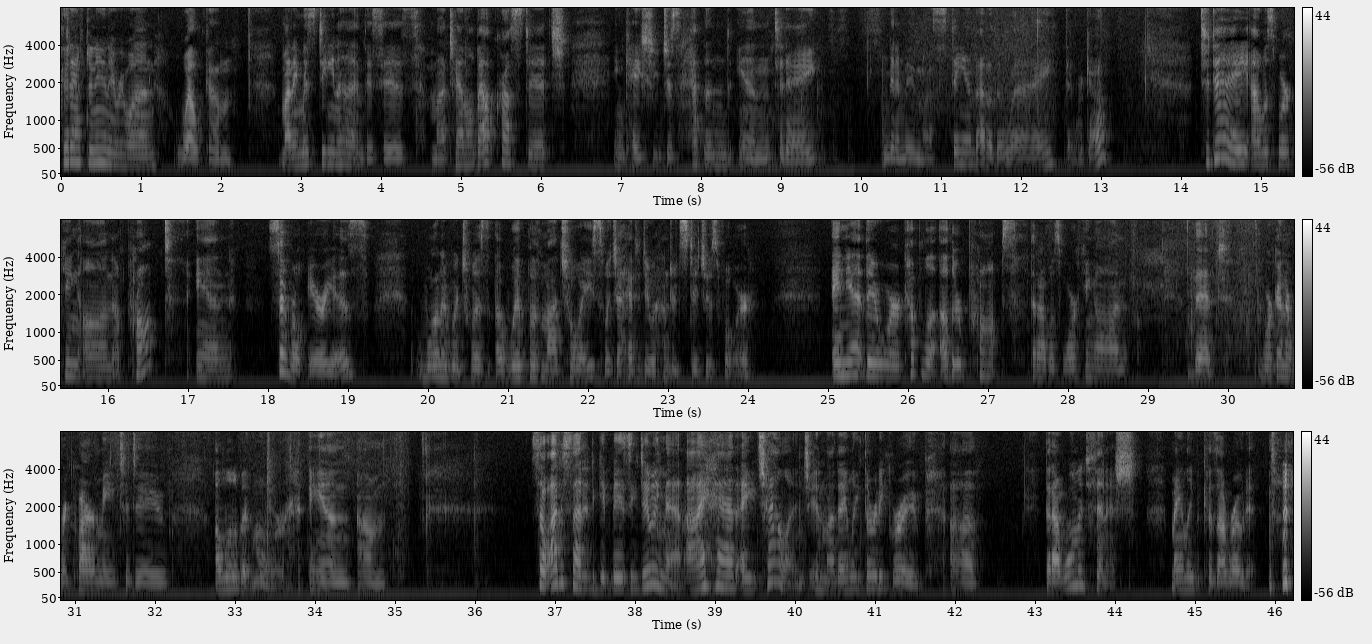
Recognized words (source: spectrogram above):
Good afternoon, everyone. Welcome. My name is Dina, and this is my channel about cross stitch. In case you just happened in today, I'm going to move my stand out of the way. There we go. Today, I was working on a prompt in several areas, one of which was a whip of my choice, which I had to do 100 stitches for. And yet there were a couple of other prompts that I was working on that were going to require me to do a little bit more. And um, so I decided to get busy doing that. I had a challenge in my Daily 30 group uh, that I wanted to finish, mainly because I wrote it.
